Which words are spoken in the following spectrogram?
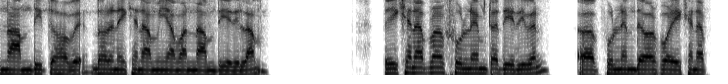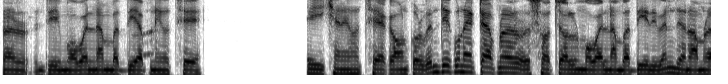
নাম দিতে হবে। ধরেন এখানে আমি আমার নাম দিয়ে দিলাম। তো এখানে আপনার ফুল নেমটা দিয়ে দিবেন। ফুল নেম দেওয়ার পর এখানে আপনার যে মোবাইল নাম্বার দিয়ে আপনি হচ্ছে এইখানে হচ্ছে অ্যাকাউন্ট করবেন। যে কোনো একটা আপনার সচল মোবাইল নাম্বার দিয়ে দিবেন, যেন আমরা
